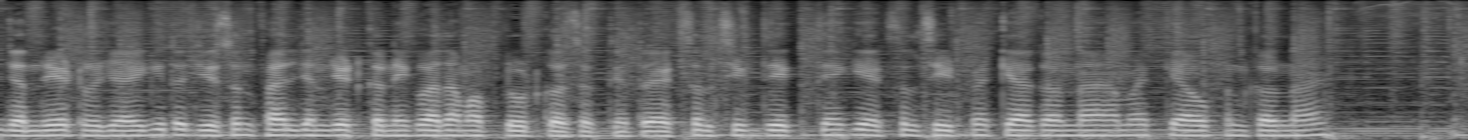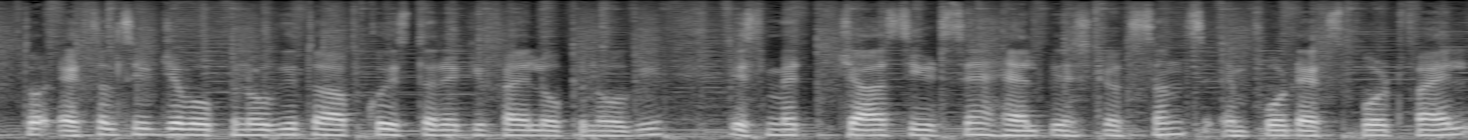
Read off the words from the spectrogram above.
जनरेट हो जाएगी तो जेसन फ़ाइल जनरेट करने के बाद हम अपलोड कर सकते हैं। तो एक्सेल सीट देखते हैं कि एक्सेल सीट में क्या करना है, हमें क्या ओपन करना है। तो एक्सेल सीट जब ओपन होगी तो आपको इस तरह की फ़ाइल ओपन होगी। इसमें चार सीट्स हैं help instructions import export file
